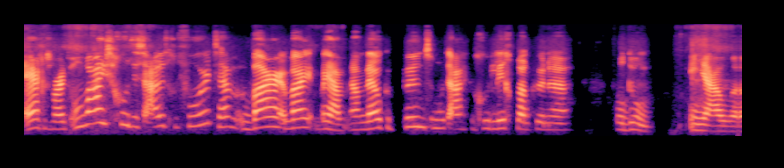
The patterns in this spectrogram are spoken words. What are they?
ergens waar het onwijs goed is uitgevoerd, hè, waar, waar, ja, aan welke punten moet eigenlijk een goed lichtplan kunnen voldoen in jouw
